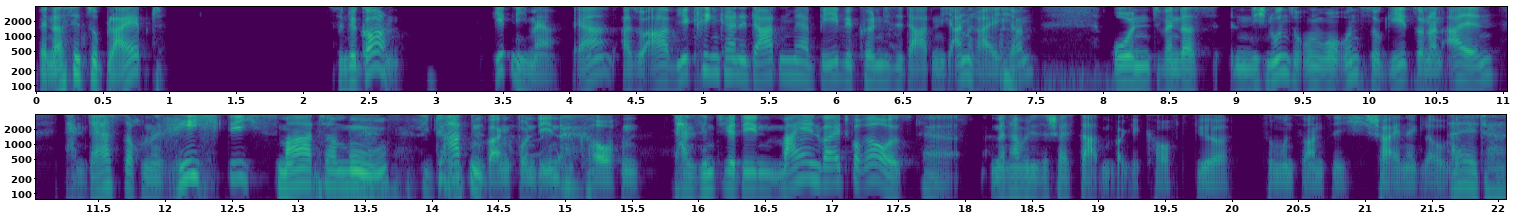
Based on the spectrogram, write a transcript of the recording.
Wenn das jetzt so bleibt, sind wir gone. Geht nicht mehr. Ja? Also A, wir kriegen keine Daten mehr, B, wir können diese Daten nicht anreichern. Und wenn das nicht nur uns so geht, sondern allen, dann wäre es doch ein richtig smarter Move, die. Datenbank von denen zu kaufen. Dann sind wir denen meilenweit voraus. Ja. Und dann haben wir diese scheiß Datenbank gekauft für 25 Scheine, glaube ich. Alter,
